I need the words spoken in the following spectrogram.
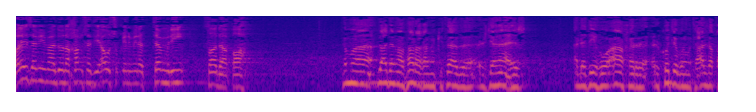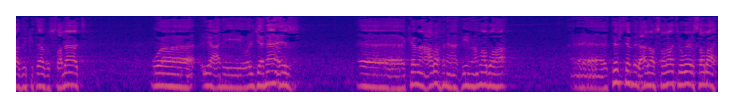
وليس فيما دون خمسة أوسق من التمر صدقة. ثم بعدما فرغ من كتاب الجنائز الذي هو آخر الكتب المتعلقة بكتاب الصلاة ويعني والجنائز آه كما عرفنا فيما مضى آه تشتمل على صلاة وغير صلاة.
